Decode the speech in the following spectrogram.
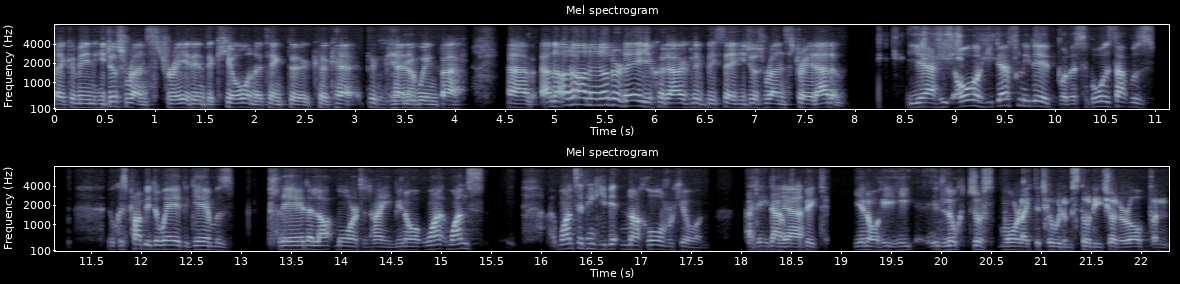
like, I mean, he just ran straight into Keown, I think, the Kilkenny Kilkenny Yeah. wing back. Um, and on, on another day, you could arguably say he just ran straight at him. Yeah, he oh he definitely did, but I suppose that was it was probably the way the game was played a lot more at the time. You know, once once I think he didn't knock over Keown, I think that was Yeah. the big thing. You know, he he it looked just more like the two of them stood each other up, and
